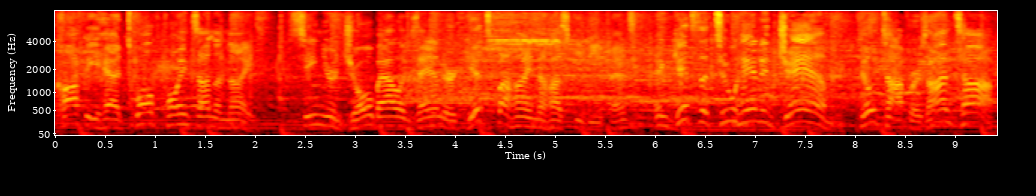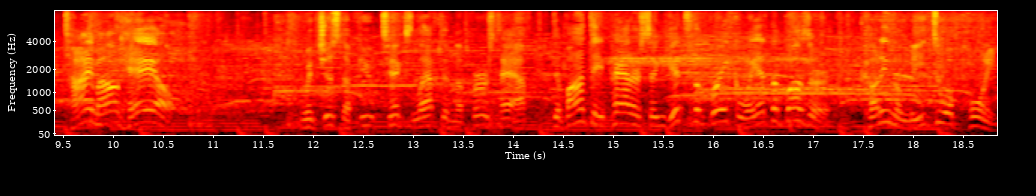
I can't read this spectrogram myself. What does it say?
Coffee had 12 points on the night. Senior Job Alexander gets behind the Husky defense and gets the two-handed jam. Hilltoppers on top. Timeout Hale. With just a few ticks left in the first half, Devonte Patterson gets the breakaway at the buzzer, cutting the lead to a point,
